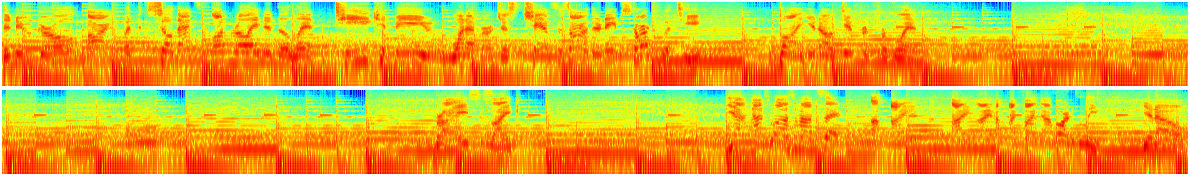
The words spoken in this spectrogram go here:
The new girl, alright, but so that's unrelated to Lin. T can be whatever, just chances are their name starts with T, but you know, different from Lin. Bryce is like, was about to say. I, I, I, I find that hard to believe. You know,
